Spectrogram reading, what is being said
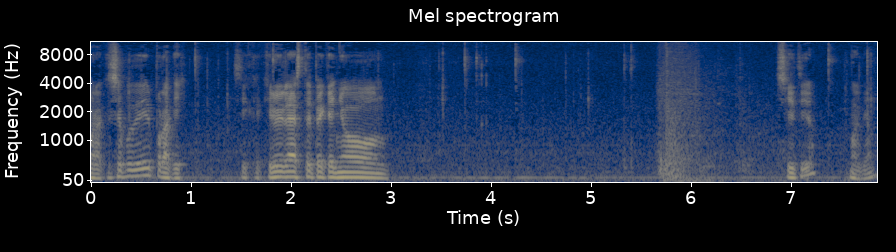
Por aquí se puede ir, por aquí. Así que quiero ir a este pequeño sitio. Muy bien.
